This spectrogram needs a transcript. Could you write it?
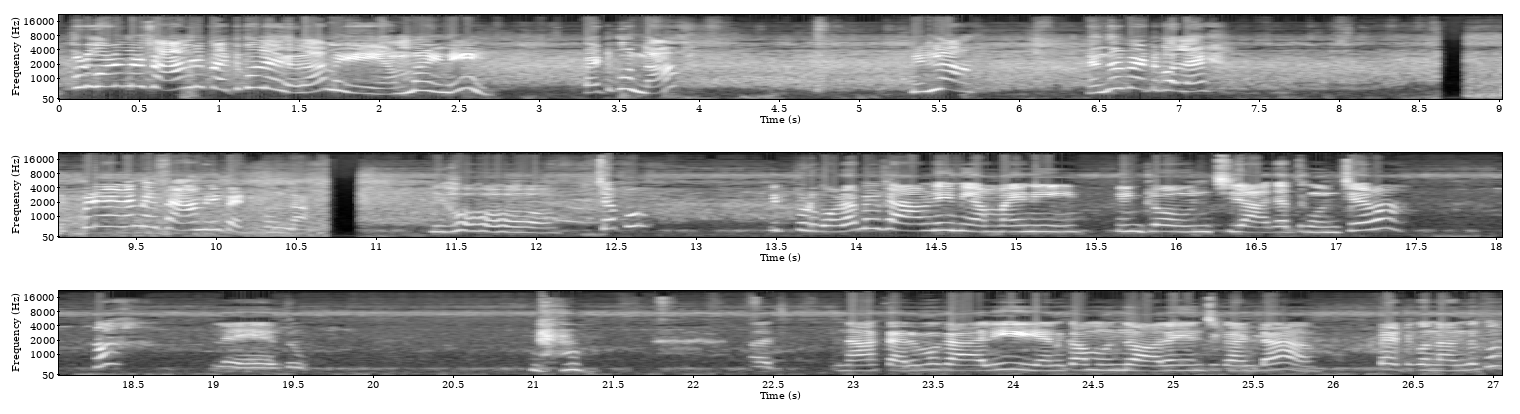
ఇప్పుడు కూడా మీ ఫ్యామిలీ పెట్టుకోలేదు కదా మీ అమ్మాయిని? పెట్టుకుందా? ఇలా ఎందుకు పెట్టుకోలే? ఇప్పుడైనా మీ ఫ్యామిలీ పెట్టుకుందా? ఓహో చెప్పు. ఇప్పుడు కూడా మీ ఫ్యామిలీ మీ అమ్మాయిని ఇంట్లో ఉంచి జాగ్రత్తగా ఉంచేవా? లేదు. నా కర్మ గాలి వెనక ముందు ఆలోచించకంట పెట్టుకున్నందుకు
